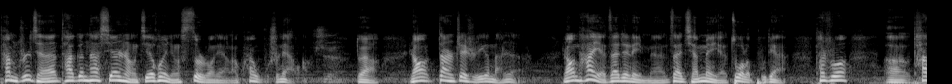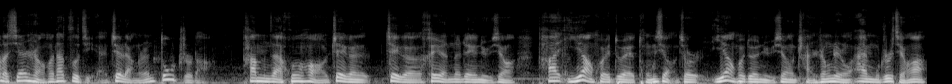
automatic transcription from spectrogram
他们之前他跟他先生结婚已经四十多年了，快五十年了，是对啊。然后，但是这是一个男人，然后他也在这里面，在前面也做了铺垫。他说，呃，他的先生和他自己这两个人都知道，他们在婚后，这个这个黑人的这个女性，她一样会对同性，就是一样会对女性产生这种爱慕之情啊，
